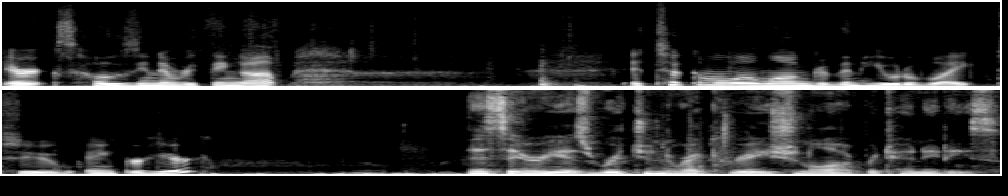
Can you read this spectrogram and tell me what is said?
Eric's hosing everything up. It took him a little longer than he would have liked to anchor here. This area is rich in recreational opportunities.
